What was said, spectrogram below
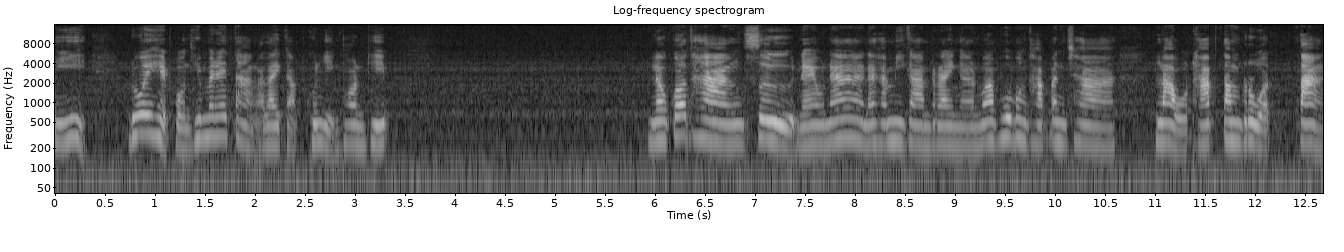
นี้ ด้วยเหตุผลที่ไม่ได้ต่างอะไรกับคุณหญิงพรทิพย์แล้วก็ทางสื่อแนวหน้านะคะ มีการรายงานว่าผู้บังคับบัญชา เหล่าทัพตำรวจต่าง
